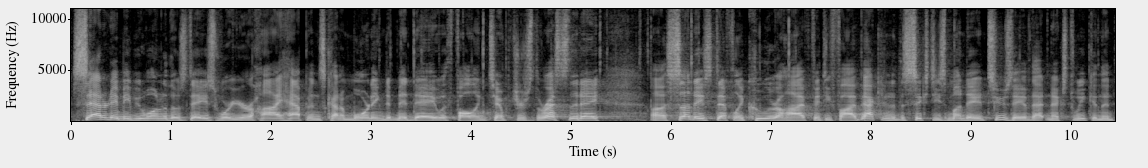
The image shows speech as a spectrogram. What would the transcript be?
Saturday may be one of those days where your high happens kind of morning to midday with falling temperatures the rest of the day. Uh, Sunday's definitely cooler, a high of 55, back into the 60s Monday and Tuesday of that next week, and then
